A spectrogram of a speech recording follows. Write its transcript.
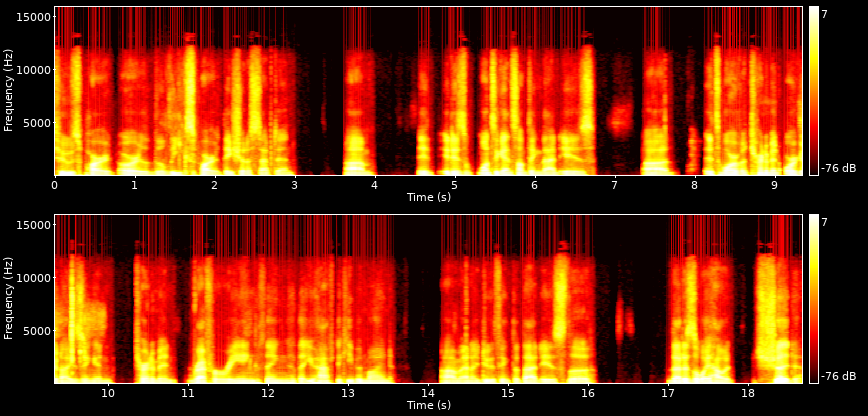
2's part or the league's part they should have stepped in. Um, it it is once again something that is, uh, it's more of a tournament organizing and tournament refereeing thing that you have to keep in mind. Um, and I do think that that is the that is the way how it should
